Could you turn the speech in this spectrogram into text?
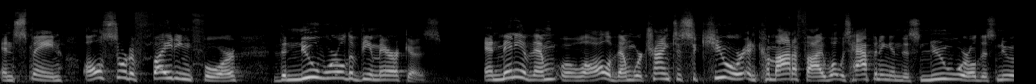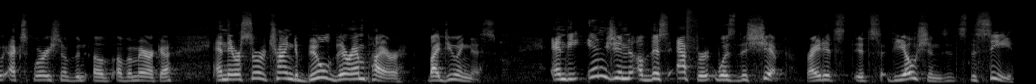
and Spain all sort of fighting for the new world of the Americas. And many of them, well, all of them, were trying to secure and commodify what was happening in this new world, this new exploration of, the, of, of America. And they were sort of trying to build their empire by doing this. And the engine of this effort was the ship, right? It's, it's the oceans, it's the sea.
